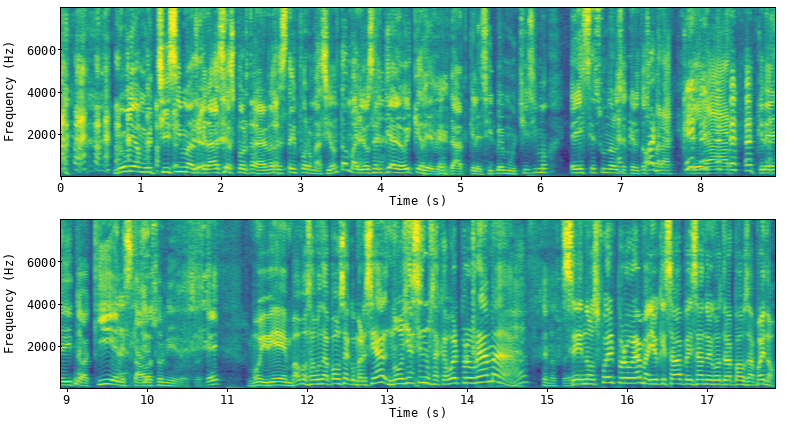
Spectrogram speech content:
Nubia, muchísimas gracias por traernos esta información tan valiosa el día de hoy que de verdad que le sirve muchísimo. Ese es uno de los secretos para crear crédito aquí en Estados Unidos, ¿ok? Muy bien, vamos a una pausa comercial. No, ya se nos acabó el programa. Ah, se nos fue. Se nos fue el programa. Yo que estaba pensando en otra pausa. Bueno,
